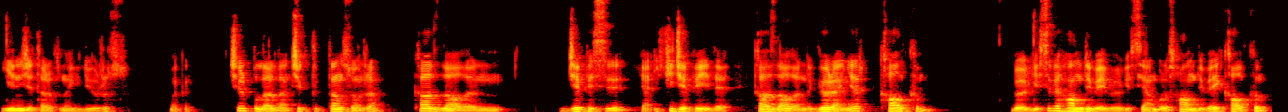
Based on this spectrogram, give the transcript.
Yenice tarafına gidiyoruz? Bakın çırpılardan çıktıktan sonra Kaz Dağları'nın cephesi yani iki cepheyi de Kaz Dağları'nda gören yer Kalkım bölgesi ve Hamdi Bey bölgesi. Yani burası Hamdi Bey, Kalkım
